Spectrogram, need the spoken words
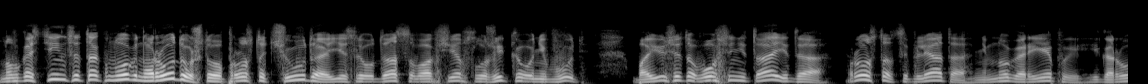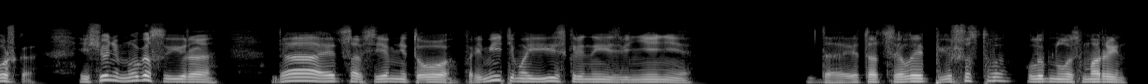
Но в гостинице так много народу, что просто чудо, если удастся вообще обслужить кого-нибудь. Боюсь, это вовсе не та еда, Просто цыплята, немного репы и горошка, еще немного сыра. Да, это совсем не то. Примите мои искренние извинения. Да это целое пиршество, улыбнулась Марин.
